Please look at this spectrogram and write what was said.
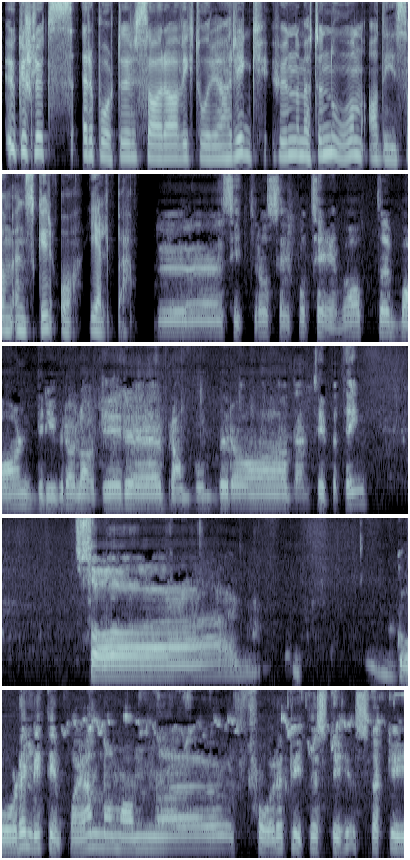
Ukeslutts reporter Sara Victoria Rygg, hun møtte noen av de som ønsker å hjelpe. Du sitter og ser på TV at barn driver og lager eh, brannbomber og den type ting så går det litt innpå igjen når man eh, får et lite støkk i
